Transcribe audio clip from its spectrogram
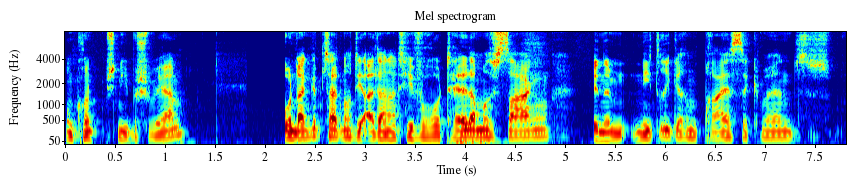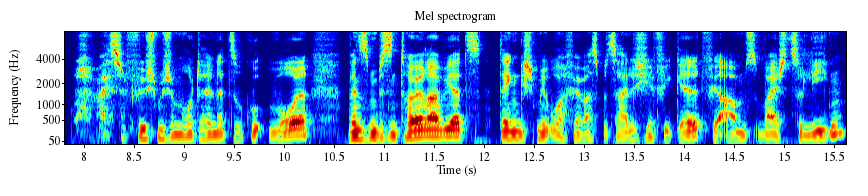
und konnte mich nie beschweren. Und dann gibt es halt noch die alternative Hotel, da muss ich sagen, in einem niedrigeren Preissegment, oh, weiß ich, fühle ich mich im Hotel nicht so gut wohl. Wenn es ein bisschen teurer wird, denke ich mir, oh, für was bezahle ich hier viel Geld, für abends weich zu liegen.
